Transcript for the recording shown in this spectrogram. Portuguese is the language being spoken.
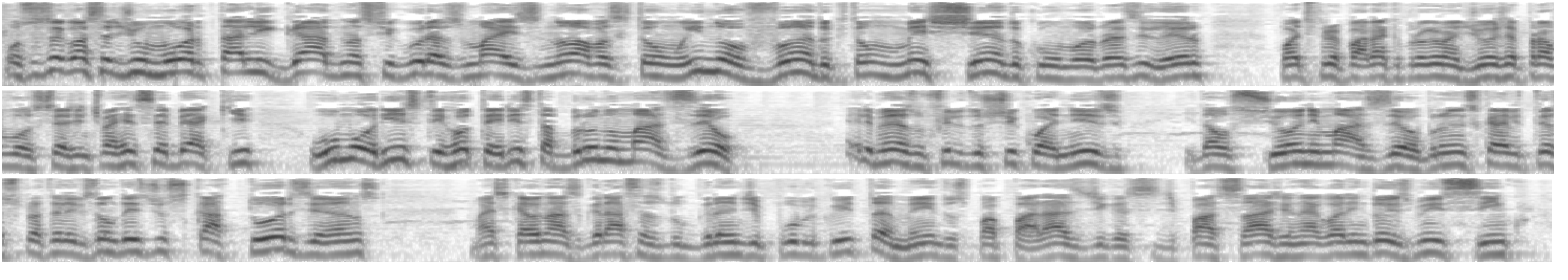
Bom, se você gosta de humor, tá ligado nas figuras mais novas que estão inovando, que estão mexendo com o humor brasileiro, pode preparar que o programa de hoje é para você. A gente vai receber aqui o humorista e roteirista Bruno Mazeu. Ele mesmo, filho do Chico Anísio e da Alcione Mazeu. Bruno escreve textos para televisão desde os 14 anos, mas caiu nas graças do grande público e também dos paparazzi, diga-se de passagem, né? Agora em 2005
